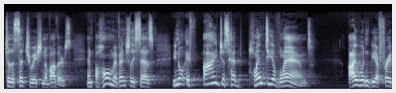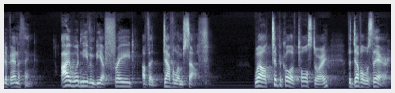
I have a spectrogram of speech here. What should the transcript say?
to the situation of others. And Pahom eventually says, You know, if I just had plenty of land, I wouldn't be afraid of anything. I wouldn't even be afraid of the devil himself. Well, typical of Tolstoy, the devil was there.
